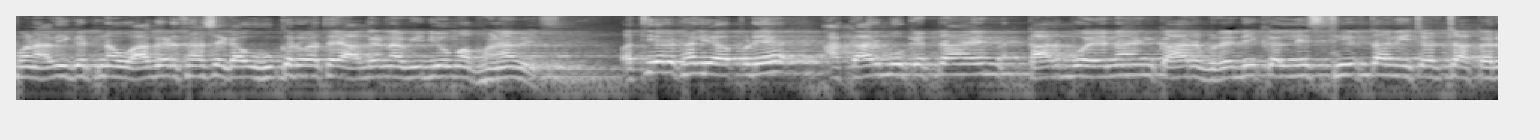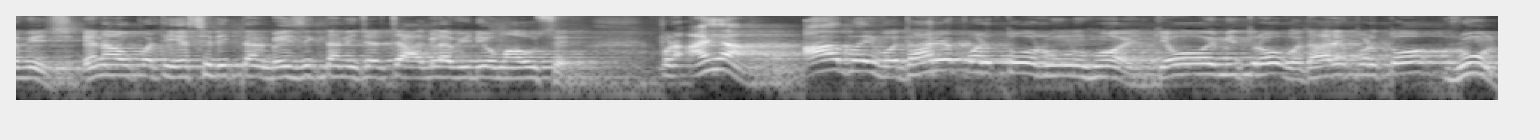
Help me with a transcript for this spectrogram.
પણ આવી ઘટનાઓ આગળ થશે કે આવું હું કરવા થાય, આગળના વિડીયોમાં ભણાવીશ. અત્યારે ખાલી આપણે આ કાર્બોકેટાઇન કાર્બો એનાઇન કાર્બ રેડિકલની સ્થિરતાની ચર્ચા કરવી જ. એના ઉપરથી એસિડિકતા અને બેઝિકતાની ચર્ચા આગલા વિડીયોમાં આવશે. પણ અહીંયા આ ભાઈ વધારે પડતો ઋણ હોય. કેવો હોય મિત્રો? વધારે પડતો ઋણ.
